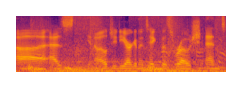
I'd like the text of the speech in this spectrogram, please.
uh, as you know LGD are going to take this Rosh, and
